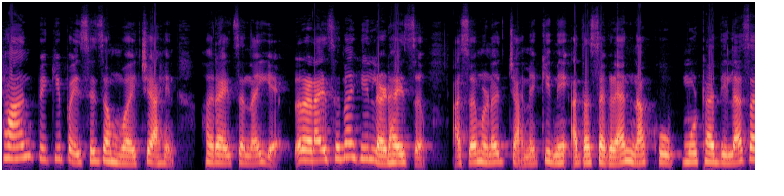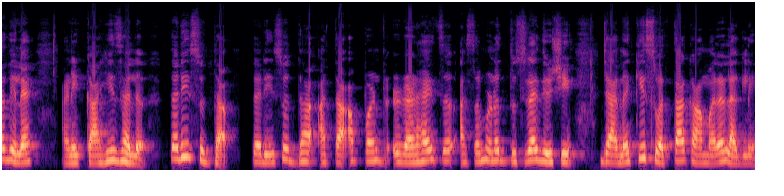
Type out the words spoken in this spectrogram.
छानपैकी पैसे जमवायचे आहेत. हरायचं नाहीये. रडायचं नाही लढायचं. असं म्हणत जानकीने आता सगळ्यांना खूप मोठा दिलासा दिलाय. आणि काही झालं तरी सुद्धा तरी सुद्धा आता आपण रडायचं असं म्हणत दुसऱ्या दिवशी जानकी स्वतः कामाला लागले.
